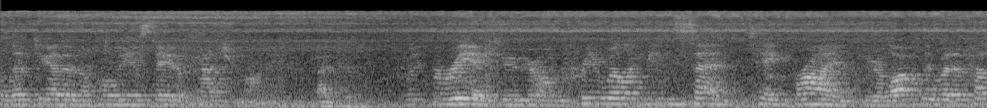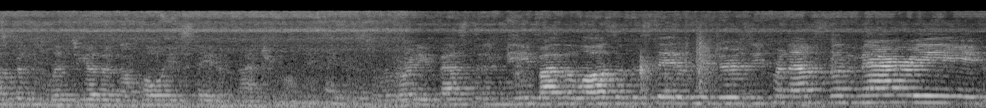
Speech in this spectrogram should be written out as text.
to live together in the holy estate of matrimony? I do. Maria, through your own free will and consent, take Brian, your lawfully wedded husband, to live together in the holy estate of matrimony. The authority vested in me by the laws of the state of New Jersey pronounce them married.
